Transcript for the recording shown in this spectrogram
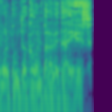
boostmobile.com para detalles.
